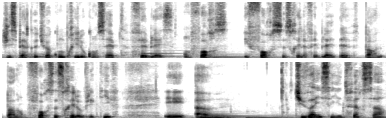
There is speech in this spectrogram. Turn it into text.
j'espère que tu as compris le concept, faiblesse en force, et force ce serait la faiblesse, euh, pardon, force ce serait l'objectif, et euh, tu vas essayer de faire ça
